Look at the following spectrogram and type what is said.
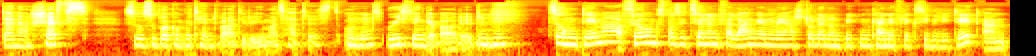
deiner Chefs so super kompetent war, die du jemals hattest. Und mhm. rethink about it. Mhm. Zum Thema Führungspositionen verlangen mehr Stunden und bieten keine Flexibilität an.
